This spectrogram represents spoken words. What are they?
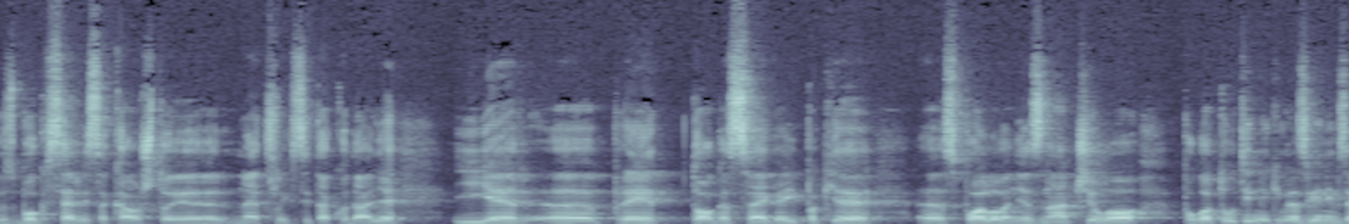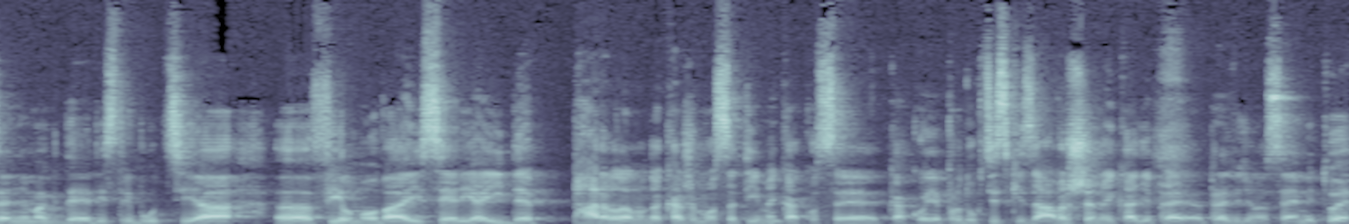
zbog servisa kao što je Netflix i tako dalje, jer e, pre toga svega ipak je e, spojlovanje značilo pogotovo u tim nekim razvijenim zemljama gde distribucija e, filmova i serija ide paralelno, da kažemo, sa time kako, se, kako je produkcijski završeno i kad je pre, predviđeno da se emituje.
